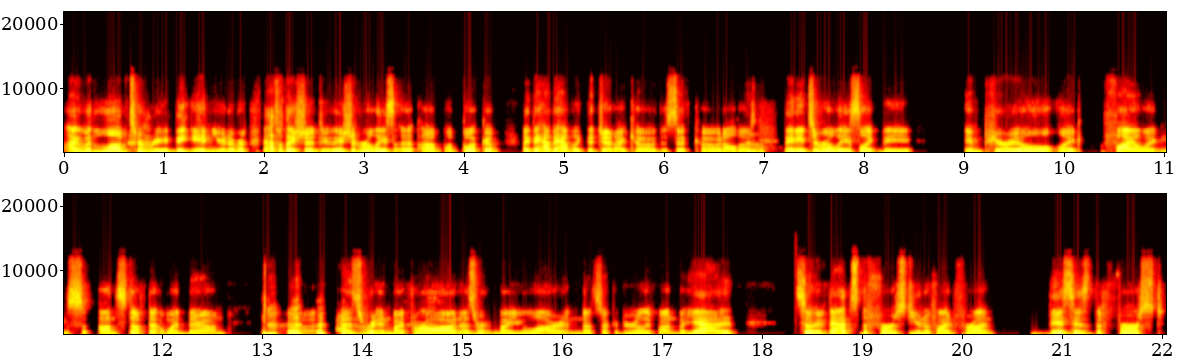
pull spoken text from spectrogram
I would love to read the in-universe. That's what they should do. They should release a, a, a book of like they had to have like the Jedi Code, the Sith Code, all those. Oh. They need to release like the Imperial like filings on stuff that went down, uh, as written by Thrawn, as written by Yularen. That stuff could be really fun. But yeah, it, so if that's the first unified front, this is the first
